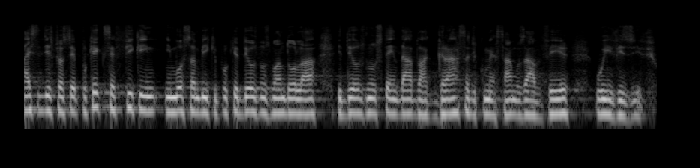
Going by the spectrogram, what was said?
Aí se diz para você, por que, que você fica em, em Moçambique? Porque Deus nos mandou lá e Deus nos tem dado a graça de começarmos a ver o invisível.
